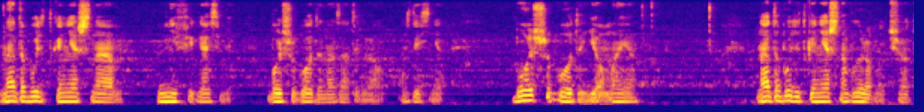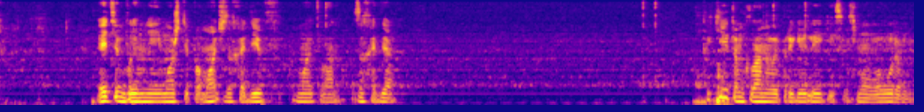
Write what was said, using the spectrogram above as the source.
Надо будет, конечно... Нифига себе. Больше года назад играл. А здесь нет. Больше года, ё-моё. Надо будет, конечно, выровнять счет. Этим вы мне и можете помочь, заходив в мой клан. Заходя. Какие там клановые привилегии с восьмого уровня?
